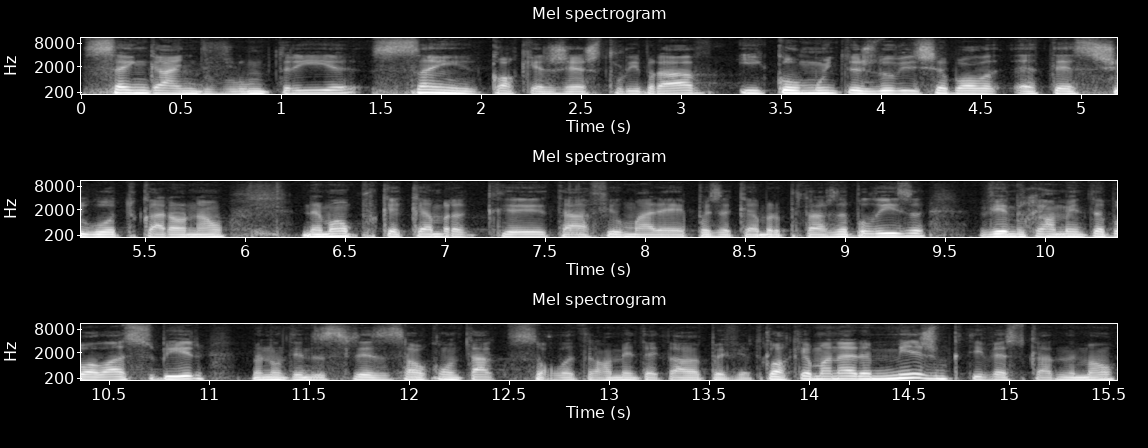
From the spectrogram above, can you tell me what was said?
sem ganho de volumetria, sem qualquer gesto deliberado e com muitas dúvidas se a bola até se chegou a tocar ou não na mão, porque a câmara que está a filmar é depois a câmara por trás da baliza. Vemos realmente a bola a subir, mas não temos a certeza se há o contacto, só lateralmente é que estava para ver. De qualquer maneira, mesmo que tivesse tocado na mão,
